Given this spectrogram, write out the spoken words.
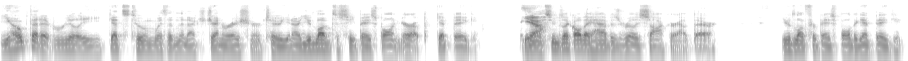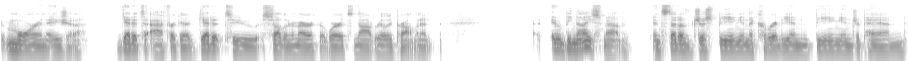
you hope that it really gets to him within the next generation or two. You know, you'd love to see baseball in Europe get big. You know, it seems like all they have is really soccer out there. You'd love for baseball to get big more in Asia, get it to Africa, get it to Southern America where it's not really prominent. It would be nice, man. Instead of just being in the Caribbean, being in Japan,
